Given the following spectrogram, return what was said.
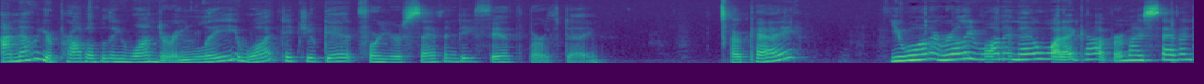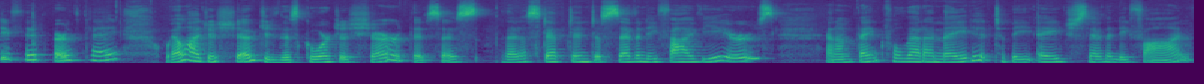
I know you're probably wondering, Lea, what did you get for your 75th birthday? Okay? You want to really want to know what I got for my 75th birthday? Well, I just showed you this gorgeous shirt that says that I stepped into 75 years and I'm thankful that I made it to be age 75.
